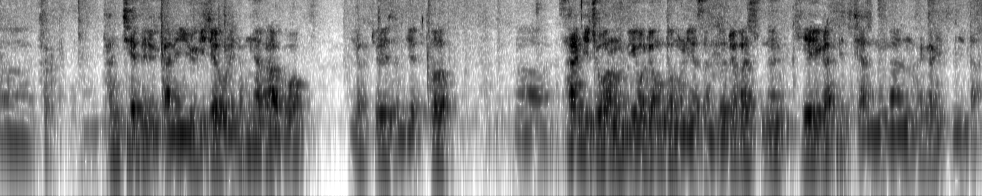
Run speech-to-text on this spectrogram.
어, 각 단체들 간에 유기적으로 협력하고 협조해서 이제 더 어, 살기 좋은 우리 어령동을 위해서 노력할 수 있는 기회가 됐지 않는가 하는 생각이 듭니다.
